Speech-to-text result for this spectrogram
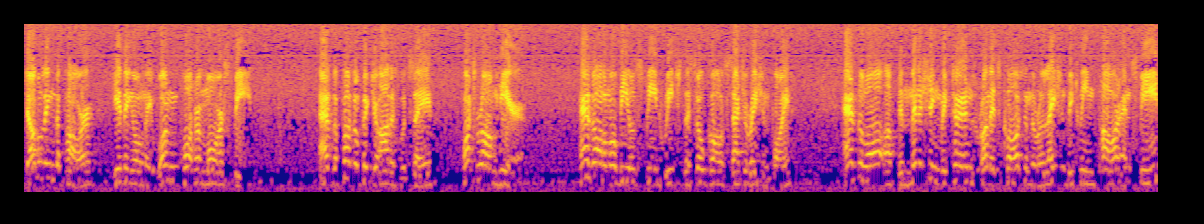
Doubling the power, giving only one quarter more speed. As the puzzle picture artist would say, what's wrong here? Has automobile speed reached the so-called saturation point? Has the law of diminishing returns run its course in the relation between power and speed?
